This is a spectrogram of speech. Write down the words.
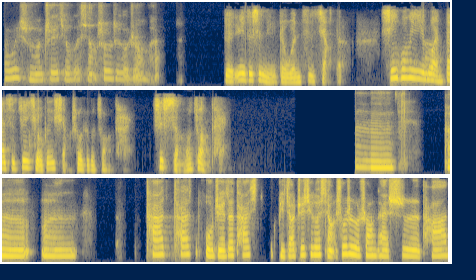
他为什么追求和享受这个状态？对，因为这是你的文字讲的，心慌意乱，但是追求跟享受这个状态。是什么状态？嗯嗯嗯，他他，我觉得他比较追求和享受这个状态，是他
